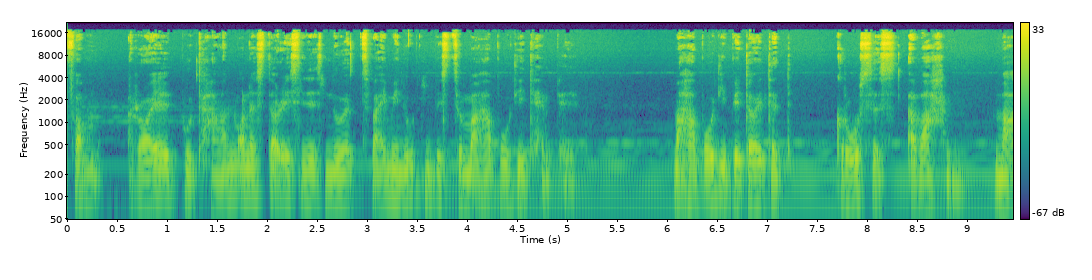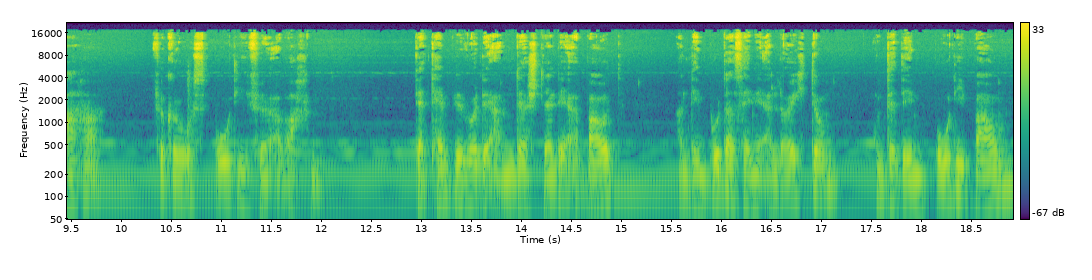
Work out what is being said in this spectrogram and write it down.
Vom Royal Bhutan Monastery sind es nur zwei Minuten bis zum Mahabodhi-Tempel. Mahabodhi bedeutet großes Erwachen. Maha für groß, Bodhi für Erwachen. Der Tempel wurde an der Stelle erbaut, an dem Buddha seine Erleuchtung unter dem Bodhi-Baum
